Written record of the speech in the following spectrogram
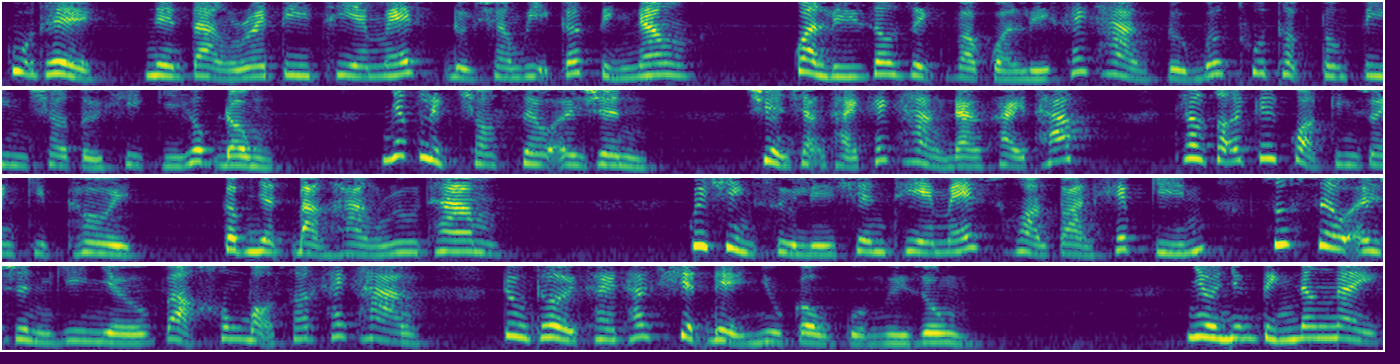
Cụ thể, nền tảng Reti TMS được trang bị các tính năng quản lý giao dịch và quản lý khách hàng từ bước thu thập thông tin cho tới khi ký hợp đồng, nhắc lịch cho sale agent, chuyển trạng thái khách hàng đang khai thác, theo dõi kết quả kinh doanh kịp thời, cập nhật bảng hàng real time. Quy trình xử lý trên TMS hoàn toàn khép kín, giúp sale agent ghi nhớ và không bỏ sót khách hàng, đồng thời khai thác triệt để nhu cầu của người dùng. Nhờ những tính năng này,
